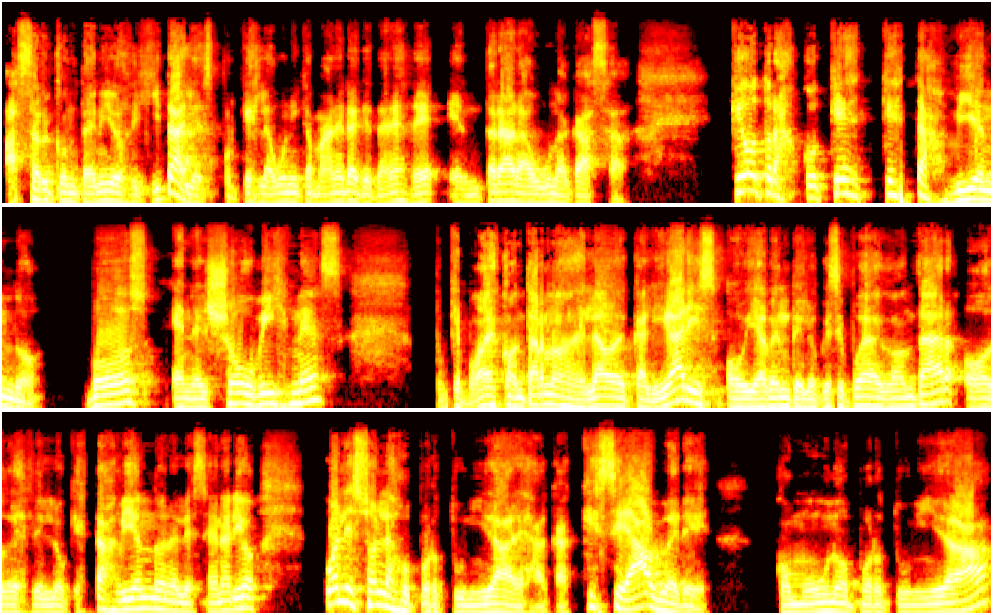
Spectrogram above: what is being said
hacer contenidos digitales, porque es la única manera que tenés de entrar a una casa. ¿Qué otras qué, qué estás viendo vos en el show business? Que podés contarnos desde el lado de Caligaris, obviamente lo que se puede contar, o desde lo que estás viendo en el escenario. ¿Cuáles son las oportunidades acá? ¿Qué se abre como una oportunidad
